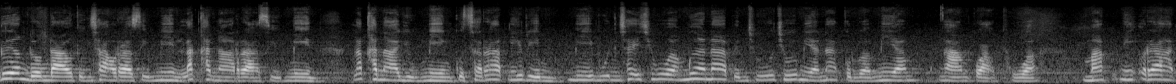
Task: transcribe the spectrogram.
เรื่องดวงดาวถึงชาวราศีมีน ลัคนาราศีมีน ลัคนาอยู่มีน กุศราชนิริน มีบุญใช่ชั่ว เมื่อหน้าเป็นชู้ชู้เมียหน้ากลัวเมียงามกว่าผัวมักนิราช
